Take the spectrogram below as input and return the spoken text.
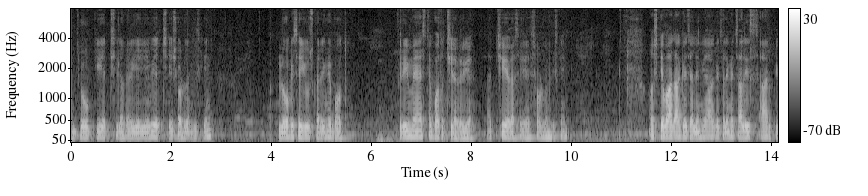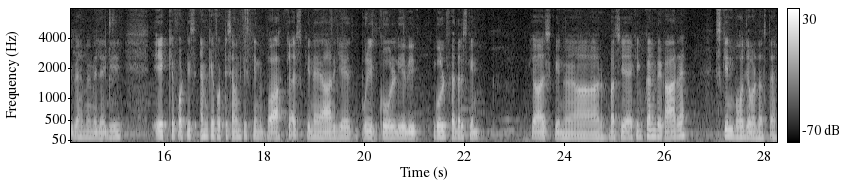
जो कि अच्छी लग रही है, ये भी अच्छी है शॉर्ट गन की स्किन लोग इसे यूज़ करेंगे बहुत। फ्री में इसलिए बहुत अच्छी लग रही है। अच्छी है वैसे ये शॉर्ट गन की स्किन उसके बाद आगे चलेंगे आगे चलेंगे। चालीस आर पी पे हमें मिलेगी एक के फोर्टी एम के फोर्टी सेवन की स्किन वाह, क्या स्किन है यार ये। पूरी गोल्ड ये भी। गोल्ड फेदर स्किन क्या स्किन है यार। बस ये है कि गन बेकार है। स्किन बहुत ज़बरदस्त है।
